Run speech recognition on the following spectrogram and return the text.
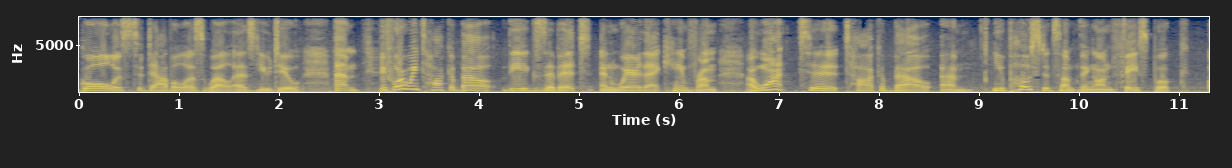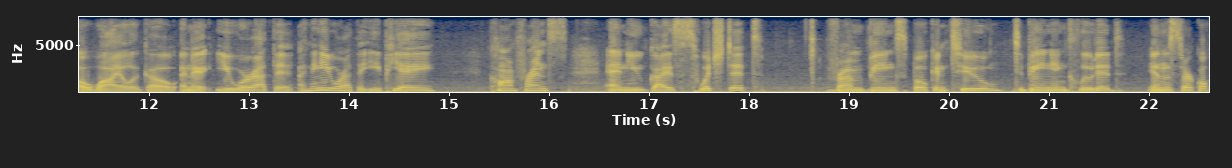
goal is to dabble as well as you do. Um, before we talk about the exhibit and where that came from, I want to talk about um, you posted something on Facebook a while ago, and it, you were at the I think you were at the EPA conference, and you guys switched it from being spoken to to being included in the circle.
